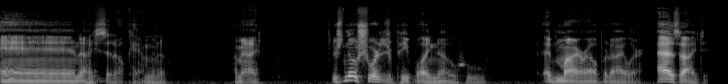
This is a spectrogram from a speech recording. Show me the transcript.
And I said, okay, I'm gonna. I mean, I, there's no shortage of people I know who admire Albert Ayler, as I do.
